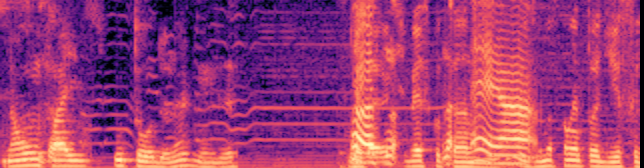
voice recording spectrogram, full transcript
Não faz o todo, né? Vamos dizer assim. Se Ah, se não- estiver escutando, É, a- o Dimas comentou disso,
